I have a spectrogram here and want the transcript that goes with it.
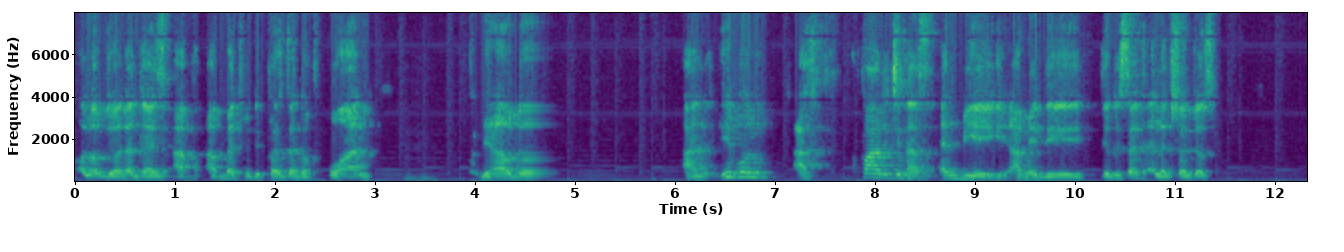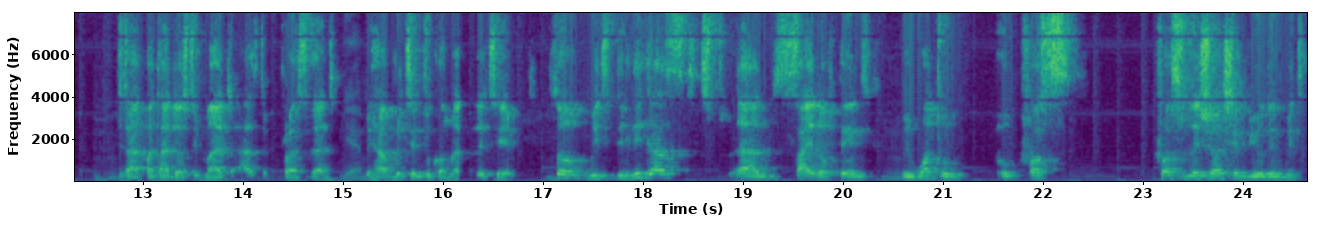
all of the other guys. I've, I've met with the president of OAN. The outdoor, and even as far reaching as NBA. I mean, the, the recent election just mm-hmm. Mr. Akpata just emerged as the president. Yeah. We have written to congratulate him. Mm-hmm. So, with the legal uh, side of things, mm-hmm. we want to do cross cross relationship building with.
